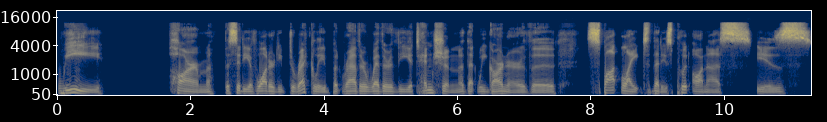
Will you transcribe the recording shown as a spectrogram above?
we harm the city of Waterdeep directly, but rather whether the attention that we garner, the spotlight that is put on us, is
